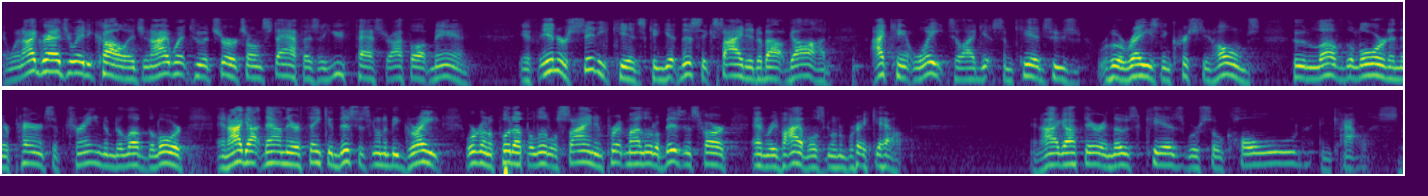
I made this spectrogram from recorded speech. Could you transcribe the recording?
And when I graduated college and I went to a church on staff as a youth pastor, I thought, man, if inner city kids can get this excited about God, I can't wait till I get some kids who's, who are raised in Christian homes who love the Lord and their parents have trained them to love the Lord. And I got down there thinking this is going to be great. We're going to put up a little sign and print my little business card and revival is going to break out. And I got there, and those kids were so cold and calloused.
